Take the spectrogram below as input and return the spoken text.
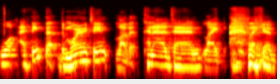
Well, I think that the morning routine, love it, ten out of ten. Like, like I'm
